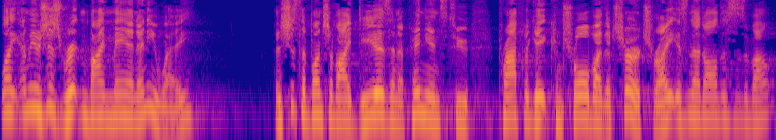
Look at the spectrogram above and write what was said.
Like, I mean, it was just written by man anyway. It's just a bunch of ideas and opinions to propagate control by the church, right? Isn't that all this is about?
